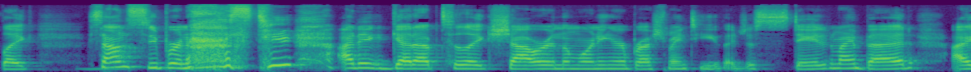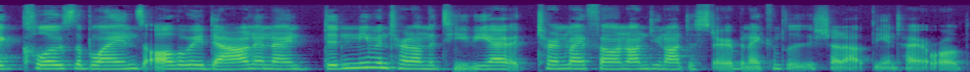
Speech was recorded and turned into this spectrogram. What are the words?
like sounds super nasty. I didn't get up to like shower in the morning or brush my teeth. I just stayed in my bed. I closed the blinds all the way down and I didn't even turn on the TV. I turned my phone on do not disturb and I completely shut out the entire world.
